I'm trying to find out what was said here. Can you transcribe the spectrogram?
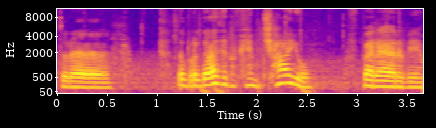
Треш. Добре, давайте поп'ємо чаю в перерві.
